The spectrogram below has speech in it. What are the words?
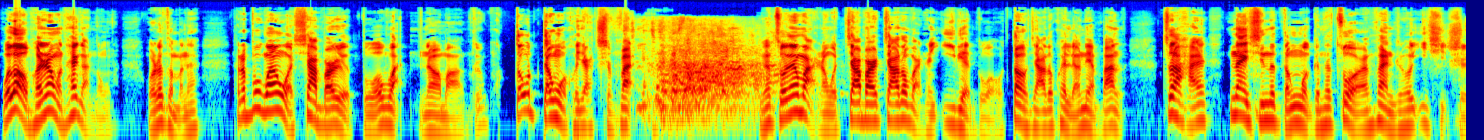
我老婆让我太感动了。我说怎么呢？他说不管我下班有多晚，你知道吗？就都等我回家吃饭。你看昨天晚上我加班加到晚上一点多，我到家都快两点半了，这还耐心的等我跟他做完饭之后一起吃。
